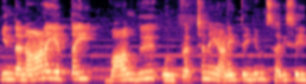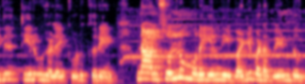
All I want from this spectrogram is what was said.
இந்த நாணயத்தை வாங்கு உன் பிரச்சனை அனைத்தையும் சரி செய்து தீர்வுகளை கொடுக்கிறேன். நான் சொல்லும் முறையில் நீ வழிபட வேண்டும்.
